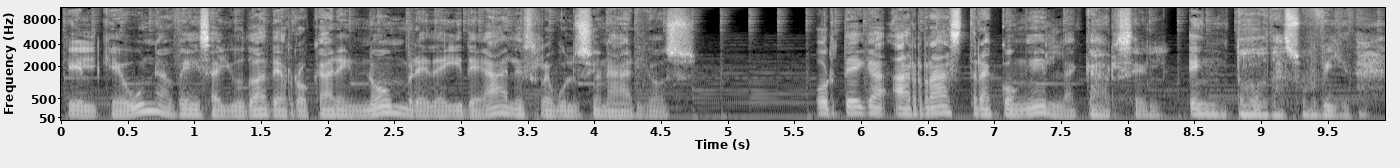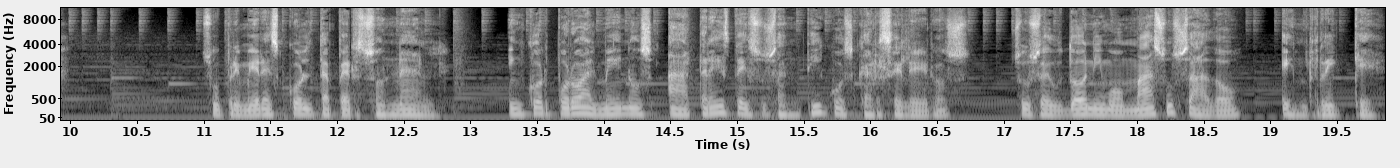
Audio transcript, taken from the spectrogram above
que el que una vez ayudó a derrocar en nombre de ideales revolucionarios. Ortega arrastra con él la cárcel en toda su vida. Su primera escolta personal incorporó al menos a tres de sus antiguos carceleros. Su seudónimo más usado, Enrique,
